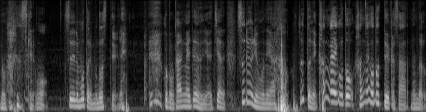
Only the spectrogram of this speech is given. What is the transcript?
のもあるんですけども、それで元に戻すっていうね。ことも考えてるのに、いや、違う、それよりもね、あの、ちょっとね、考え事、考え事っていうかさ、なんだろ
